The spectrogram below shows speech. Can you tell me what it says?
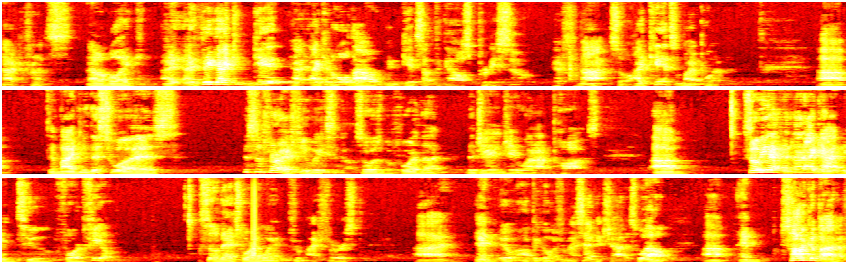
Dr. Friends, and I'm like, I, I think I can get, I, I, can hold out and get something else pretty soon. If not, so I canceled my appointment. Um, and mind you, this was this was probably a few weeks ago, so it was before the the J and J went on pause. Um, so yeah, and then I got into Ford Field, so that's where I went for my first, uh, and I'll be going for my second shot as well. Um, and talk about a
